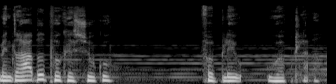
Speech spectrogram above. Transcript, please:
Men drabet på Kazuko forblev uopklaret.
